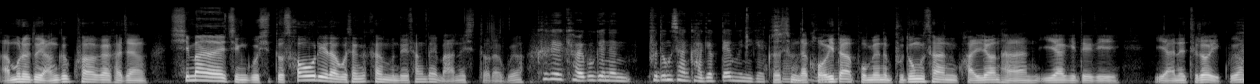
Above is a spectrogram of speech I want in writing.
아무래도 양극화가 가장 심해진 곳이 또 서울이라고 생각하는 분들이 상당히 많으시더라고요. 그게 결국에는 부동산 가격 때문이겠죠. 그렇습니다. 거의 다 보면은 부동산 관련한 이야기들이 이 안에 들어 있고요.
